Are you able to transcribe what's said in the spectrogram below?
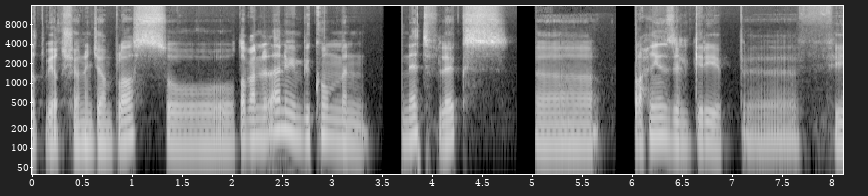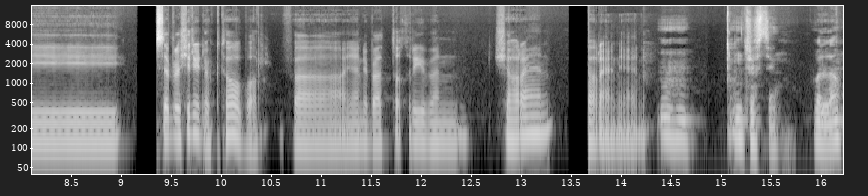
تطبيق Shonen Jump Plus. وطبعا الأنمي بيكون من نتفليكس آه، راح ينزل قريب آه، في 27 أكتوبر فيعني بعد تقريبا شهرين شهرين يعني مهم. Interesting ولا؟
